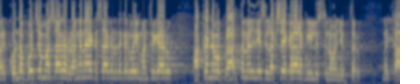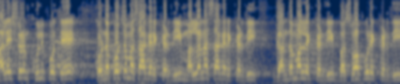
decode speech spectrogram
మరి కొండపోచమ్మ సాగర్ రంగనాయక సాగర్ దగ్గర పోయి మంత్రి గారు అక్కడనేమో ప్రార్థనలు చేసి లక్ష ఎకరాలకు నీళ్ళు ఇస్తున్నామని చెప్తారు. మరి కాళేశ్వరం కూలిపోతే కొండపోచమ్మ సాగర్ ఎక్కడిది? మల్లన్న సాగర్ ఎక్కడిది? గంధమల్ ఎక్కడిది? బస్వాపూర్ ఎక్కడిది?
